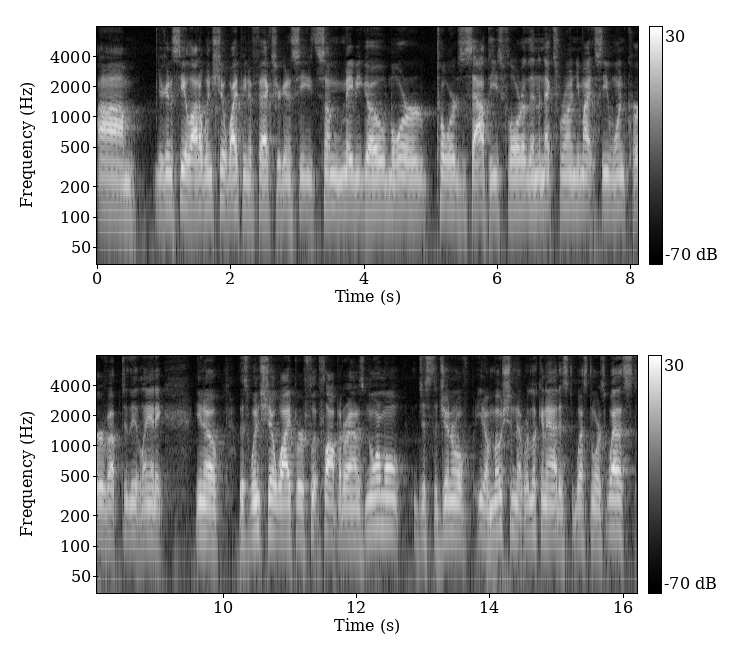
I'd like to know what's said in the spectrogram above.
Um, you're going to see a lot of windshield wiping effects. You're going to see some maybe go more towards the southeast Florida. Then the next run, you might see one curve up to the Atlantic you know, this windshield wiper flip flopping around is normal. Just the general, you know, motion that we're looking at is west northwest.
